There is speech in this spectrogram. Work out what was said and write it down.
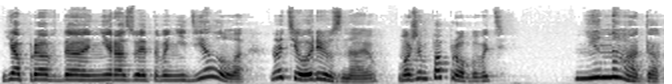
Я, правда, ни разу этого не делала, но теорию знаю. Можем попробовать». «Не надо»,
